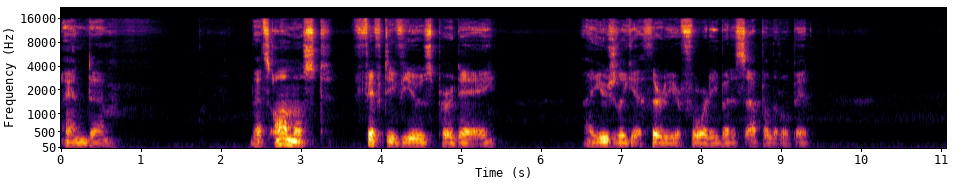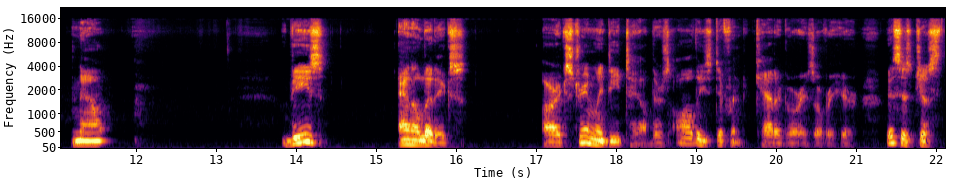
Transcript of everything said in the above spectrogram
and um, that's almost 50 views per day. I usually get 30 or 40, but it's up a little bit. Now, these analytics are extremely detailed. There's all these different categories over here. This is just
